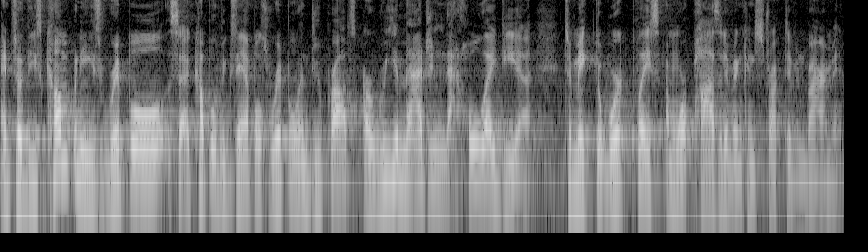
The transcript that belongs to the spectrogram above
And so these companies, Rypple, a couple of examples, Rypple and DueProps, are reimagining that whole idea to make the workplace a more positive and constructive environment.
